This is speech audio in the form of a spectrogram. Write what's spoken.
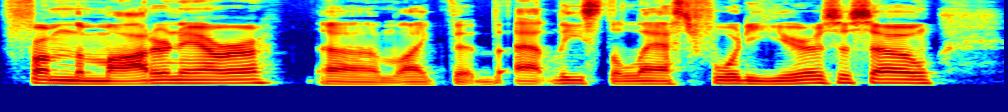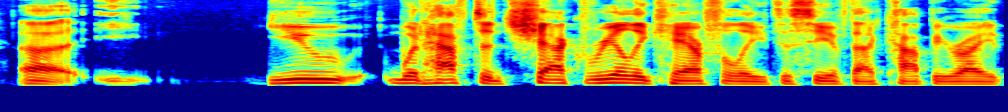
from the modern era, um, like the at least the last 40 years or so, uh, you would have to check really carefully to see if that copyright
